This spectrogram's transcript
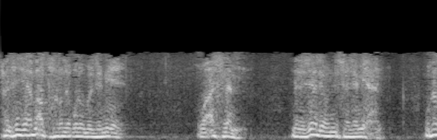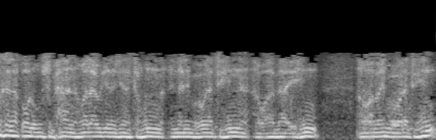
فالحجاب أطهر لقلوب الجميع وأسلم للرجال والنساء جميعا. وهكذا قوله سبحانه ولا يبدين زينتهن إلا لبعولتهن أو آبائهن أو آباء بعولتهن.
